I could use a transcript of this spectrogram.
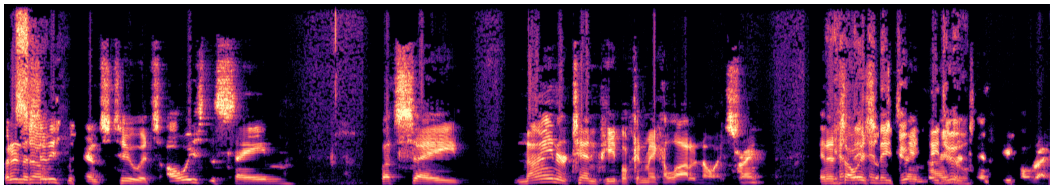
But in the city's defense too, it's always the same, let's say nine or 10 people can make a lot of noise, right? and it's yeah, always they, the do, they do. people, right?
